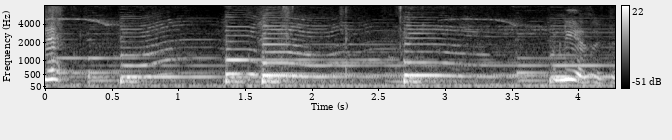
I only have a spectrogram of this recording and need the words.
নে। নিয়ে যেতে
